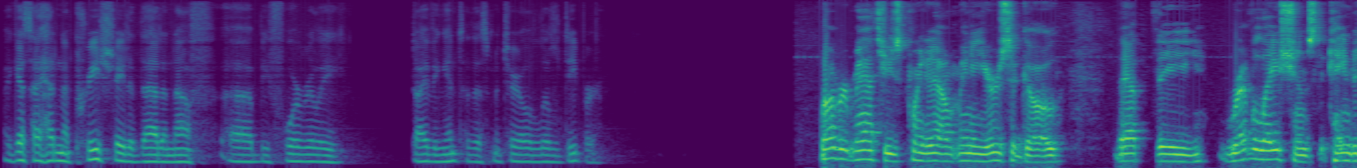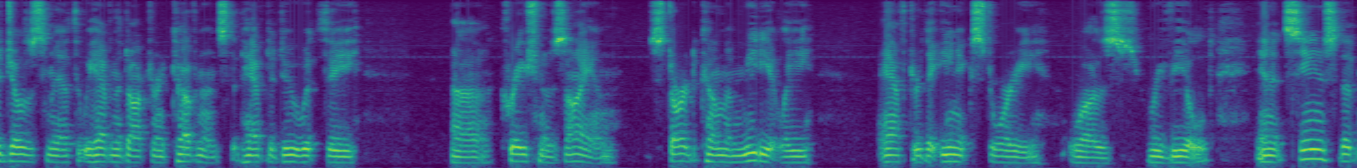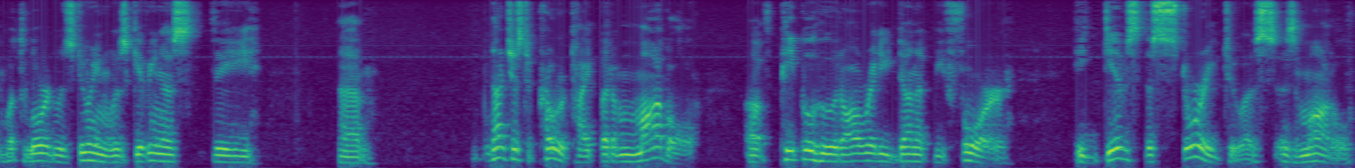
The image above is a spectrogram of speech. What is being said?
I guess I hadn't appreciated that enough uh, before really diving into this material a little deeper. Robert Matthews pointed out many years ago that the revelations that came to Joseph Smith that we have in the Doctrine and Covenants that have to do with the uh, creation of Zion started to come immediately after the Enoch story was revealed. And it seems that what the Lord was doing was giving us the um, not just a prototype, but a model of people who had already done it before he gives the story to us as a model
